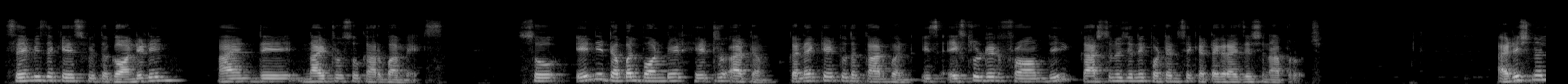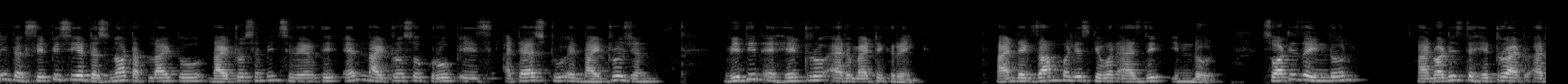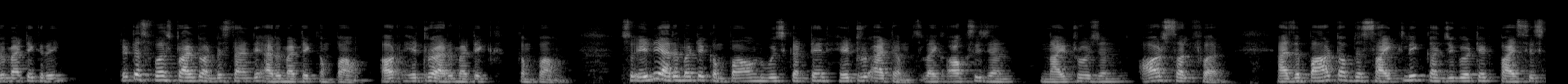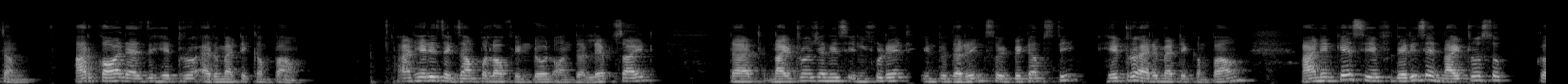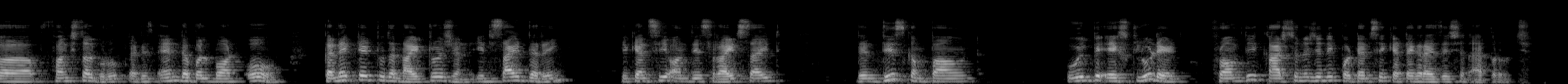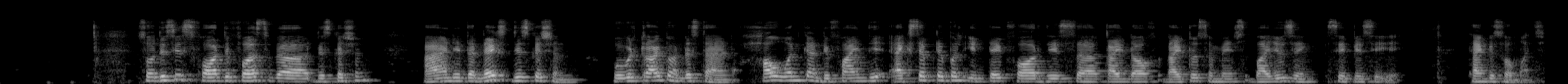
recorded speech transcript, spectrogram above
Same is the case with the guanidine and the nitrosocarbamates. So any double bonded heteroatom connected to the carbon is excluded from the carcinogenic potency categorization approach. Additionally, the CPCA does not apply to nitrosamines where the N-nitroso group is attached to a nitrogen within a heteroaromatic ring. And the example is given as the indole. So what is the indole and what is the heteroaromatic ring? Let us first try to understand the aromatic compound or heteroaromatic compound. So any aromatic compound which contain heteroatoms like oxygen, nitrogen or sulfur as a part of the cyclic conjugated pi system are called as the heteroaromatic compound. And here is example of indole on the left side that nitrogen is included into the ring so it becomes the heteroaromatic compound and in case if there is a nitroso uh, functional group that is N double bond O connected to the nitrogen inside the ring you can see on this right side then this compound will be excluded from the carcinogenic potency categorization approach. So this is for the first uh, discussion and in the next discussion we will try to understand how one can define the acceptable intake for this uh, kind of nitrosamines by using CPCA. Thank you so much.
